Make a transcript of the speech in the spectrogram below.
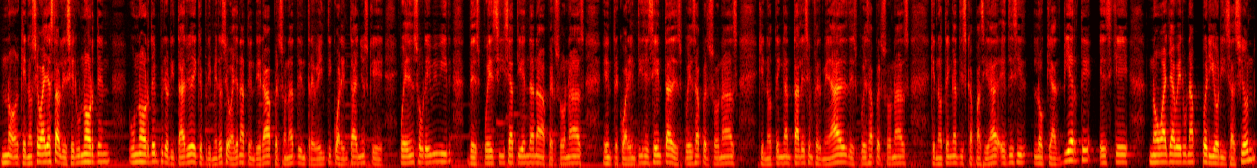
no, que no se vaya a establecer un orden un orden prioritario de que primero se vayan a atender a personas de entre 20 y 40 años que pueden sobrevivir, después sí se atiendan a personas entre 40 y 60, después a personas que no tengan tales enfermedades, después a personas que no tengan discapacidad, es decir, lo que advierte es que no vaya a haber una priorización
